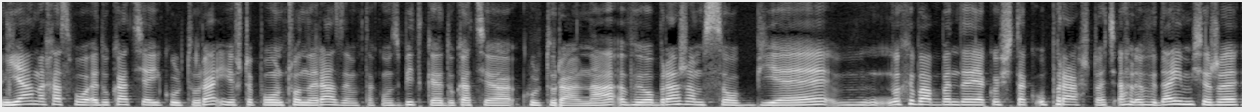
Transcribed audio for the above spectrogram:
Ja na hasło edukacja i kultura i jeszcze połączone razem w taką zbitkę edukacja kulturalna wyobrażam sobie, no chyba będę jakoś tak upraszczać, ale wydaje mi się, że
